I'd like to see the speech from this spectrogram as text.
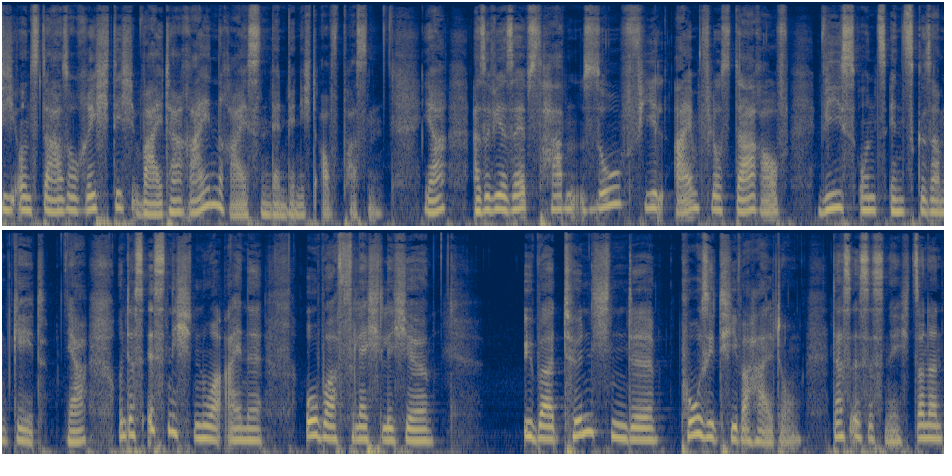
die uns da so richtig weiter reinreißen, wenn wir nicht aufpassen. Ja, also wir selbst haben so viel Einfluss darauf, wie es uns insgesamt geht. Ja, und das ist nicht nur eine oberflächliche, übertünchende positive Haltung. Das ist es nicht, sondern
